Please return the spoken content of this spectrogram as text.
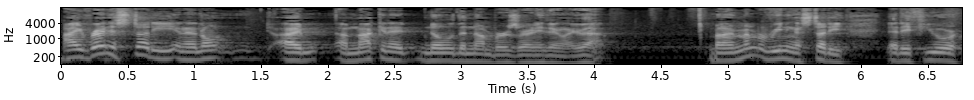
I read a study, and I don't, I'm, I'm not going to know the numbers or anything like that. But I remember reading a study that if you're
